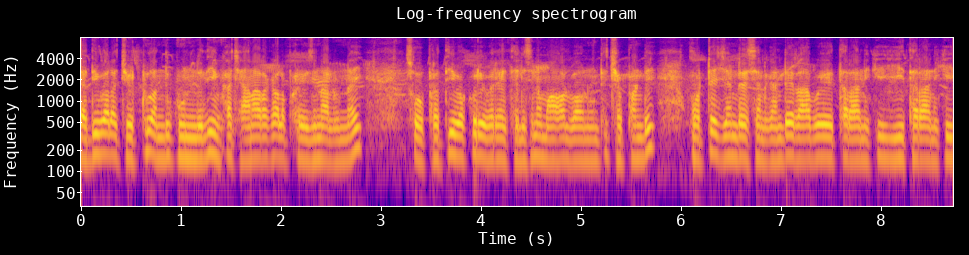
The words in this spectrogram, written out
యదివల చెట్టు అందుకు ఉన్నది. ఇంకా చాలా రకాల ప్రయోజనాలు ఉన్నాయి. సో ప్రతి ఒక్కరు ఎవరైనా తెలిసిన మాహోల్ భావన ఉంటే చెప్పండి. ఒట్టే జనరేషన్ కంటే రాబోయే తరానికి ఈ తరానికి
